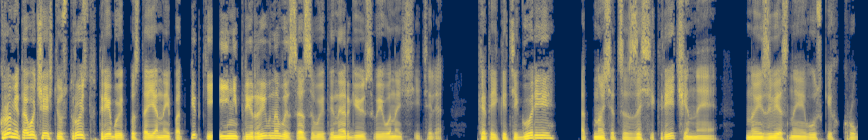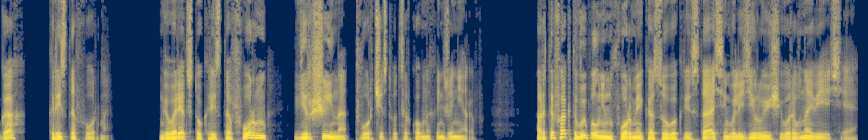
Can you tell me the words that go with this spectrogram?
Кроме того, часть устройств требует постоянной подпитки и непрерывно высасывает энергию своего носителя. К этой категории относятся засекреченные, но известные в узких кругах крестоформы. Говорят, что крестоформ — вершина творчества церковных инженеров. Артефакт выполнен в форме косого креста, символизирующего равновесие.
